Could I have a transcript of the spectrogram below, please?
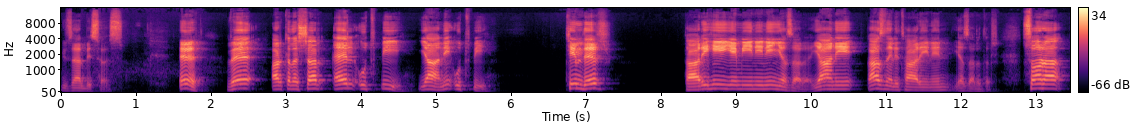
Güzel bir söz. Evet ve arkadaşlar El Utbi yani Utbi. Kimdir? Tarihi Yemini'nin yazarı. Yani Gazneli tarihinin yazarıdır. Sonra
